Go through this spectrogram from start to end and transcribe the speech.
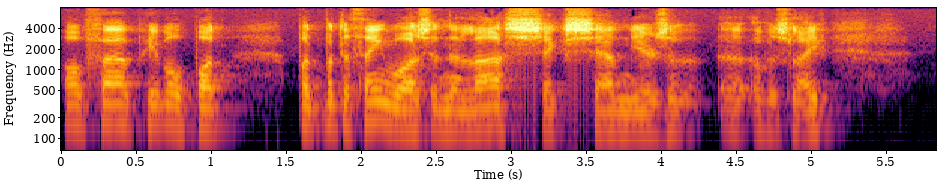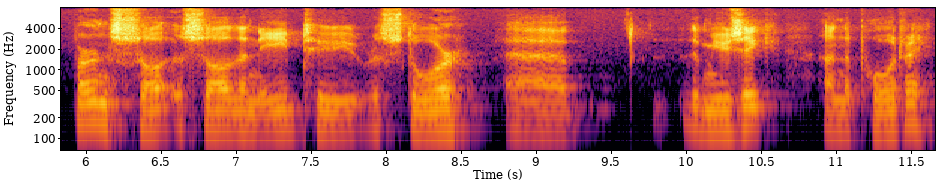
of uh, people. But but but the thing was, in the last six seven years of uh, of his life, Burns saw saw the need to restore uh, the music and the poetry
